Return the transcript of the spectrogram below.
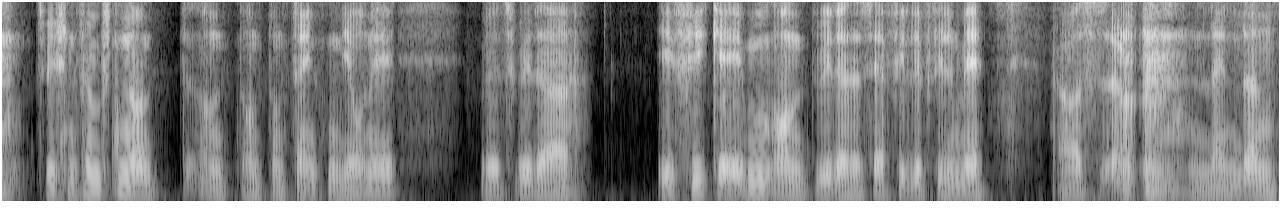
zwischen 5. und, und, und, und 10. Juni wird es wieder IFI geben und wieder sehr viele Filme aus äh, Ländern,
